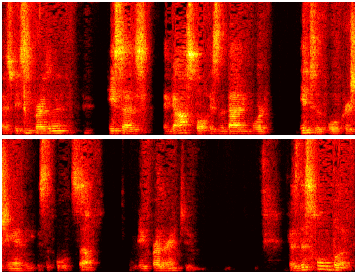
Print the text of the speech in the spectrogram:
SBC president. He says, The gospel is the diving board into the pool of Christianity, it's the pool itself we dig further into. Because this whole book,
